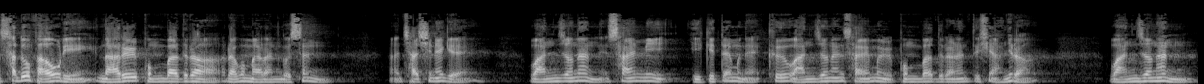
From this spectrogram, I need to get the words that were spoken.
사도 바울이 나를 본받으라 라고 말한 것은 자신에게 완전한 삶이 있기 때문에 그 완전한 삶을 본받으라는 뜻이 아니라 완전한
